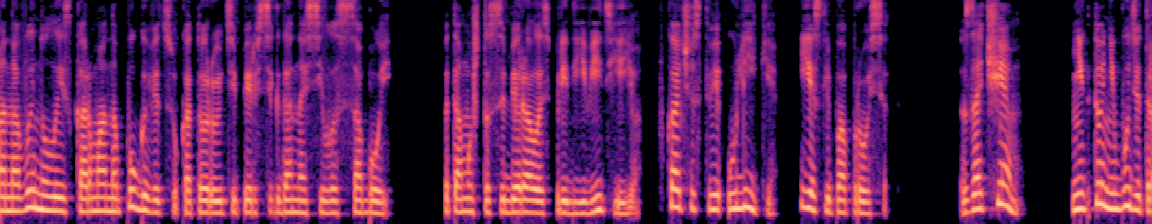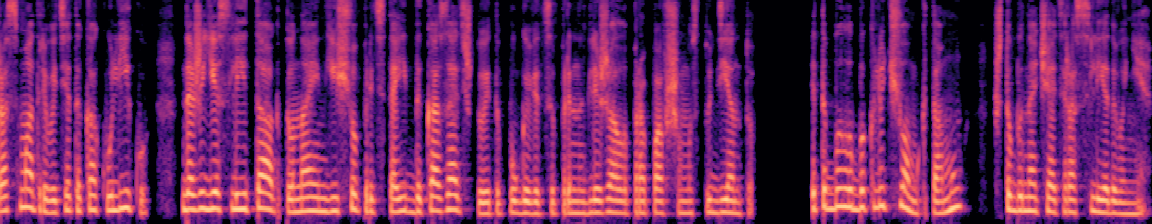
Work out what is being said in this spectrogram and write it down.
Она вынула из кармана пуговицу, которую теперь всегда носила с собой, потому что собиралась предъявить ее в качестве улики, если попросят. Зачем? Никто не будет рассматривать это как улику, даже если и так, то Найн еще предстоит доказать, что эта пуговица принадлежала пропавшему студенту. Это было бы ключом к тому, чтобы начать расследование.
